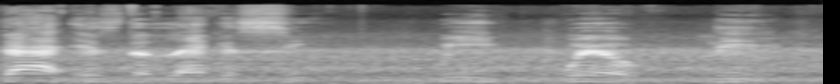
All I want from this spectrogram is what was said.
That is the legacy we will leave.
